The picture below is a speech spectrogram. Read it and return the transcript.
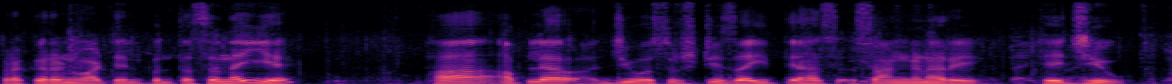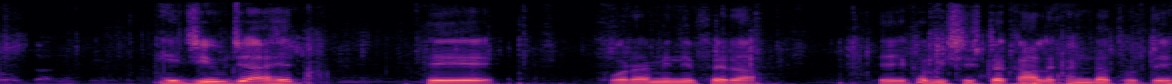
प्रकरण वाटेल पण तसं नाही आहे हा आपल्या जीवसृष्टीचा इतिहास सांगणारे हे जीव. हे जीव जे आहेत हे फोरामिनिफेरा हे एका विशिष्ट कालखंडात होते.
